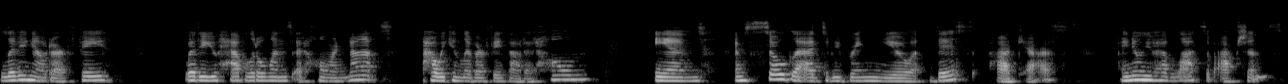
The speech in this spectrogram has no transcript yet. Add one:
living out our faith, whether you have little ones at home or not, how we can live our faith out at home. And I'm so glad to be bringing you this podcast. I know you have lots of options.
